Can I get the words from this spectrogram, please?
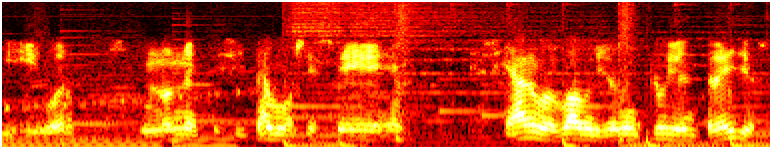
y bueno, pues no necesitamos ese, ese árbol, vamos, yo me incluyo entre ellos.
